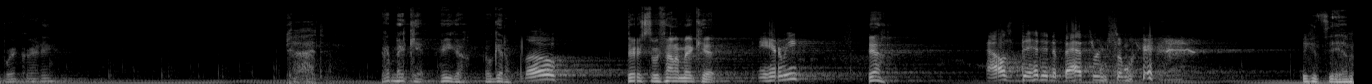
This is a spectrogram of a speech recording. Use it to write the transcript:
Brick ready. God. I got a med kit. Here you go. Go get him. Hello? Seriously, we found a med kit. Can you hear me? Yeah. Al's dead in a bathroom somewhere. You can see him.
